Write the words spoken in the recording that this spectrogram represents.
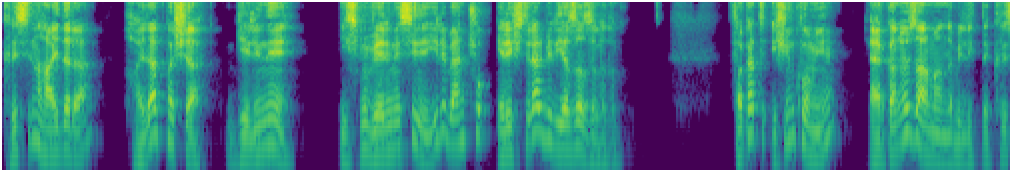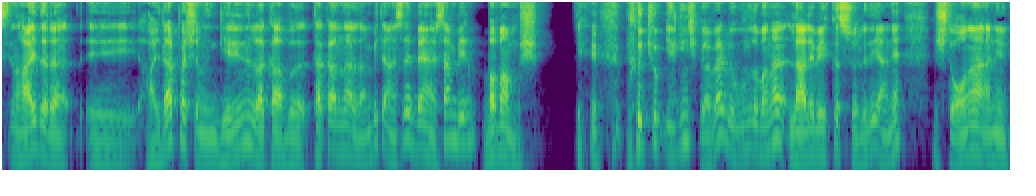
Kristin Haydar'a Haydarpaşa gelini ismi verilmesiyle ilgili ben çok eleştirel bir yazı hazırladım. Fakat işin komiği Erkan Özarman'la birlikte Kristin Haydar'a e, Haydarpaşa'nın gelini lakabı takanlardan bir tanesi de ben benim babammış. bu çok ilginç bir haber ve bunu da bana Lale Belkıs söyledi. Yani işte ona hani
